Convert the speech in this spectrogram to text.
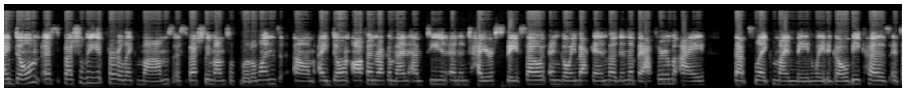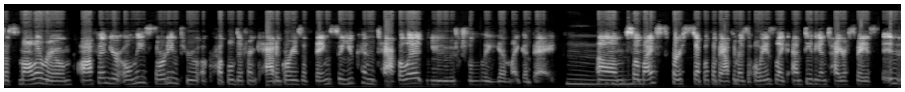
I don't, especially for like moms, especially moms with little ones, um, I don't often recommend emptying an entire space out and going back in. But in the bathroom, I that's like my main way to go because it's a smaller room. Often you're only sorting through a couple different categories of things, so you can tackle it usually in like a day. Mm-hmm. Um, so my first step with a bathroom is always like empty the entire space. In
